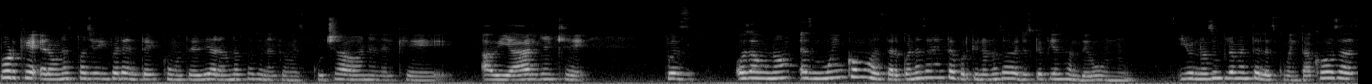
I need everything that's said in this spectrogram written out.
porque era un espacio diferente, como te decía, era un espacio en el que me escuchaban, en el que había alguien que, pues, o sea, uno es muy incómodo estar con esa gente porque uno no sabe ellos qué piensan de uno, y uno simplemente les cuenta cosas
